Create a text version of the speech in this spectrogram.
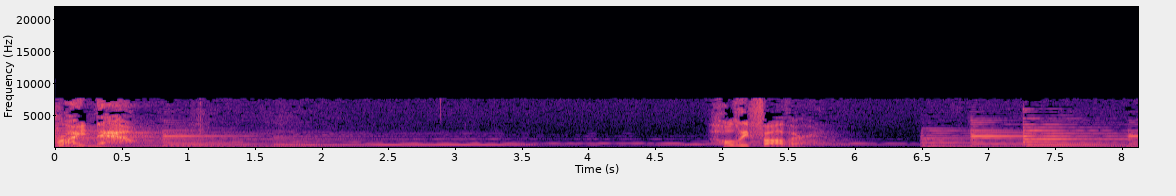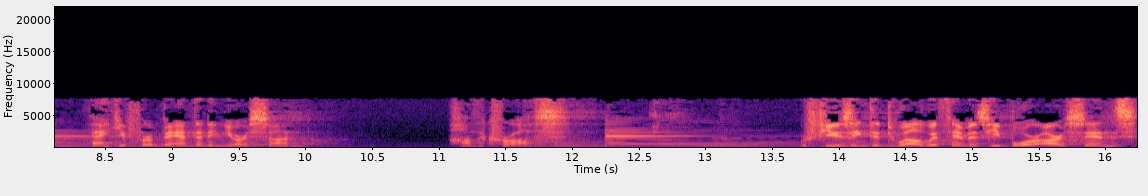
right now. Holy Father, thank you for abandoning your Son on the cross refusing to dwell with him as he bore our sins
